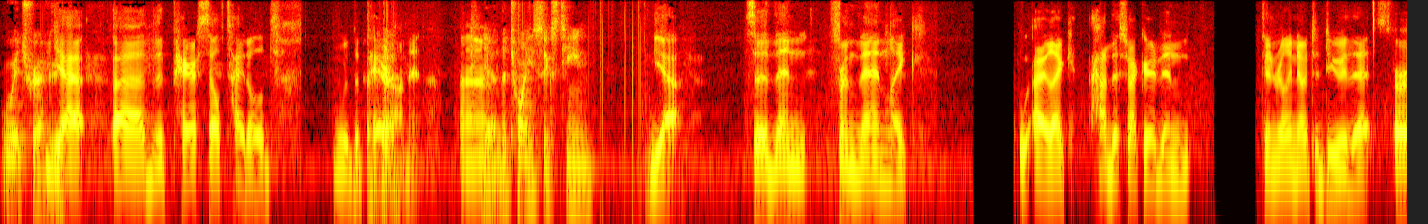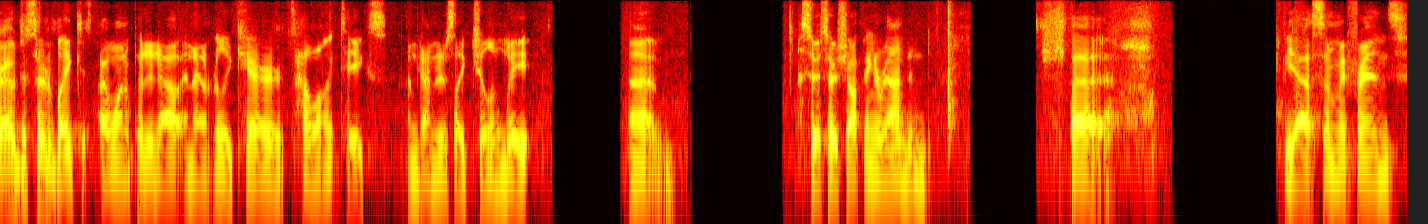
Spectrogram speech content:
Which record? yeah, uh, the pair self-titled with the Peaer Okay. on it. Um, yeah, the 2016. yeah. So then from then, like, I like had this record and didn't really know what to do that, or I would just sort of like, I want to put it out and I don't really care how long it takes. I'm down to just like chill and wait. Um, so I started shopping around and, uh, yeah, some of my friends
